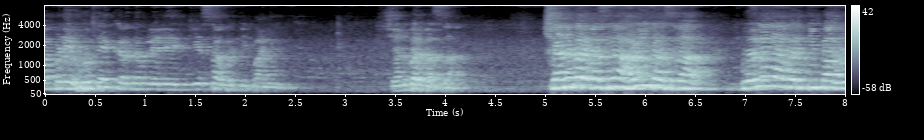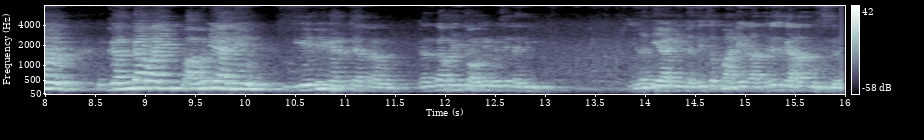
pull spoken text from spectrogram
कपडे होते करदमलेले केसावरती पाणी. क्षणभर बसला. क्षणभर बसला हळूच असला बोलण्यावरती पाहून गंगाबाई पाहुणे आली गेली घरच्यात राहून. गंगाबाई पाहुणे म्हणजे नदी. नदी आणि नदीचं पाणी रात्रीच घरात घुसलं.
